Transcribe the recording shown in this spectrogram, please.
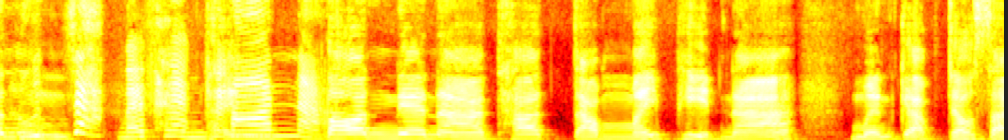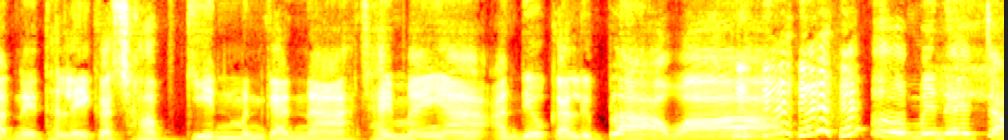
นรู้จักไหมแพลงก์แพลต้นงก์น่ะต้นเนี่ยนะ ถ้าจำไม่ผิดนะ เหมือนกับเจ้าสัตว์ในทะเลก็ชอบกินเหมือนกันนะ ใช่ไหมอะอันเดียวกันหรือเปล่าวะเออไม่แน่ใจ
